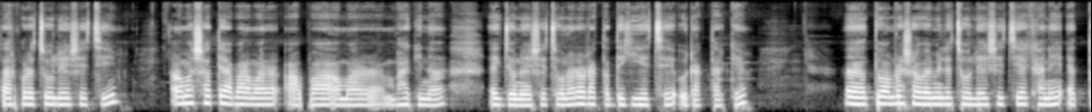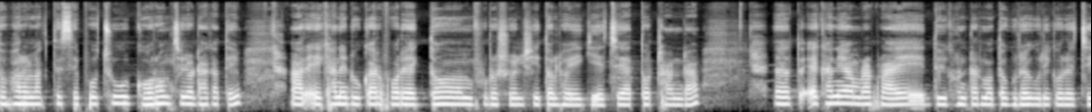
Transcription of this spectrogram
তারপরে চলে এসেছি। আমার সাথে আবার আমার আপা, আমার ভাগিনা একজন এসেছে। ওনারাও ডাক্তার দেখিয়েছে ওই ডাক্তারকে। তো আমরা সবাই মিলে চলে এসেছি এখানে। এত ভালো লাগতেছে, প্রচুর গরম ছিল ঢাকাতে। আর এখানে ঢুকার পরে একদম পুরো শরীর শীতল হয়ে গিয়েছে, এত ঠান্ডা। তো এখানে আমরা প্রায় দুই ঘণ্টার মতো ঘোরাঘুরি করেছি,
